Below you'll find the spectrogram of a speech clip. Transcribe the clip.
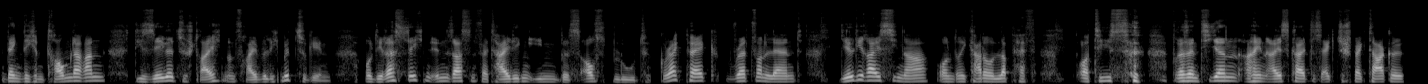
denkt nicht im Traum daran, die Segel zu streichen und freiwillig mitzugehen. Und die restlichen Insassen verteidigen ihn bis aufs Blut. Greg Peck, Brett Van Land, Yildiray Sinar und Ricardo Lopez Ortiz präsentieren ein eiskaltes Action-Spektakel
